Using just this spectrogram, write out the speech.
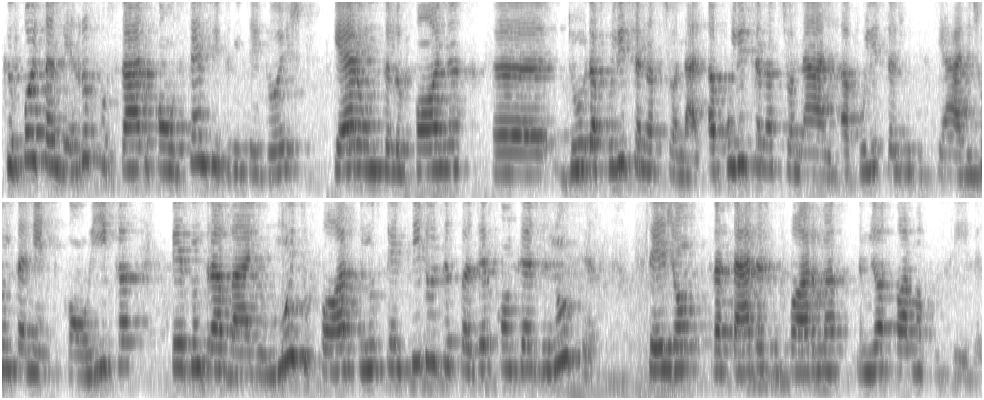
que foi também reforçado com o 132, que era um telefone uh, do, da Polícia Nacional. A Polícia Nacional, a Polícia Judiciária, juntamente com o ICA, fez um trabalho muito forte no sentido de fazer com que as denúncias sejam tratadas de forma, da melhor forma possível.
